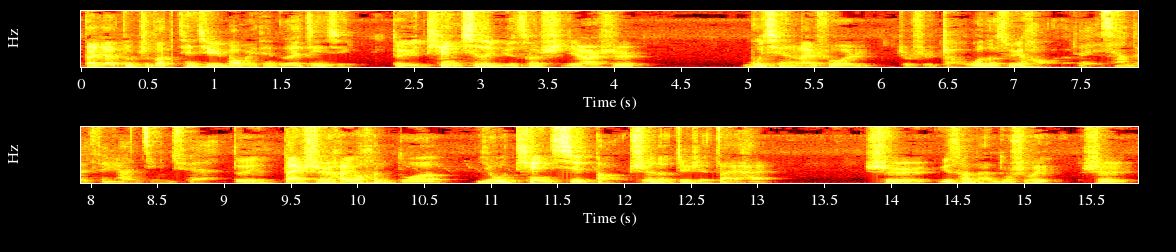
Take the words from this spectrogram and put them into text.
大家都知道，天气预报每天都在进行。对于天气的预测，实际上是目前来说就是掌握的最好的。对，相对非常精确。对，但是还有很多。由天气导致的这些灾害，是预测难度是会是，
